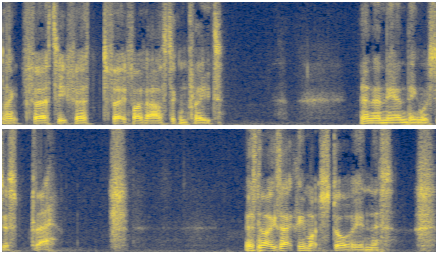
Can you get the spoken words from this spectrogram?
like 30, 30 35 hours to complete. And then the ending was just bleh. There's not exactly much story in this.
